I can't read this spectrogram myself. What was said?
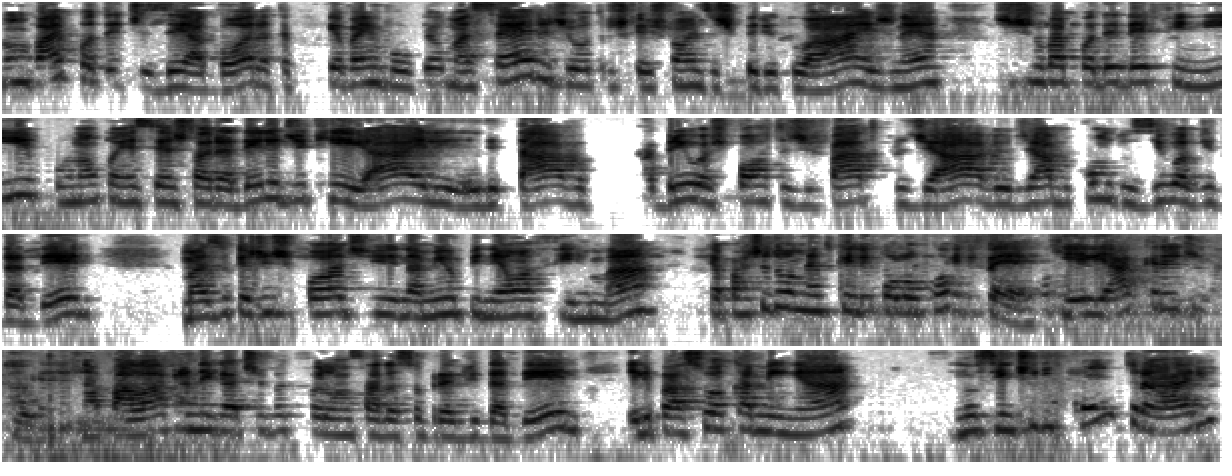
não vai poder dizer agora, até porque vai envolver uma série de outras questões espirituais, né? A gente não vai poder definir, por não conhecer a história dele, de que ah, ele estava, abriu as portas de fato para o diabo, o diabo conduziu a vida dele. Mas o que a gente pode, na minha opinião, afirmar que a partir do momento que ele colocou fé, que ele acreditou na palavra negativa que foi lançada sobre a vida dele, ele passou a caminhar no sentido contrário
